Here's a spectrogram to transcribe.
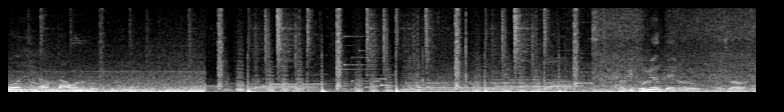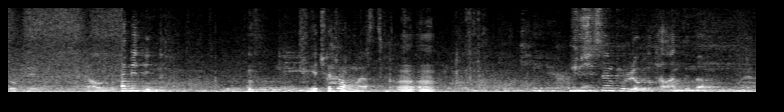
구워진 다음 나오는 모습입니다. 저기 도면대로 해서 이렇게 나오는 거. 합의도 있네. 이게 최종 라스트. 응, 응. QC 샘플을 여기서 다 만든다는 거예요.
